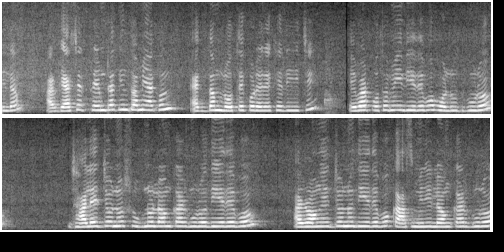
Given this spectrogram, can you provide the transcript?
দিলাম। আর গ্যাসের ফ্লেমটা কিন্তু আমি এখন একদম লোতে করে রেখে দিয়েছি। এবার প্রথমেই দিয়ে দেবো হলুদ গুঁড়ো, ঝালের জন্য শুকনো লঙ্কার গুঁড়ো দিয়ে দেব, আর রঙের জন্য দিয়ে দেব কাশ্মীরি লঙ্কার গুঁড়ো,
